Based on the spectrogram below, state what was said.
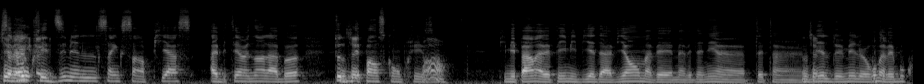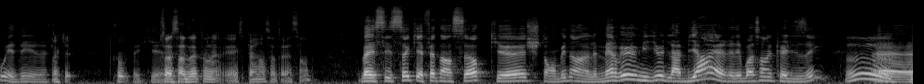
Ça m'avait Euh, coûté 10 500 piastres, habiter un an là-bas, toutes dépenses comprises. Wow. Puis mes parents m'avaient payé mes billets d'avion, m'avaient donné un- peut-être un Ok. 1000, 2000 euros, m'avaient beaucoup aidé. là. OK. Cool. Que, Ça, euh, ça doit être une expérience intéressante. Ben, c'est ça qui a fait en sorte que je suis tombé dans le merveilleux milieu de la bière et des boissons alcoolisées. Mmh. Euh,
